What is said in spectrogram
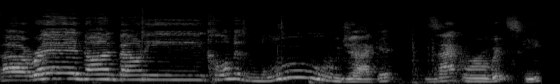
Uh, red non-bounty Columbus Blue Jacket Zach Werenski.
